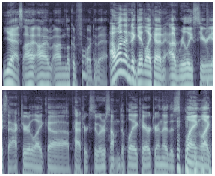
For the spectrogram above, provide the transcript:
yes, I I'm I'm looking forward to that. I want them to get like a, a really serious actor like uh, Patrick Stewart or something to play a character in there that's playing like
